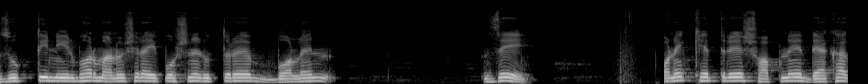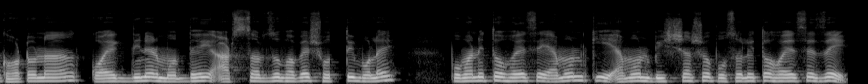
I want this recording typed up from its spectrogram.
যুক্তি নির্ভর মানুষেরা এই প্রশ্নের উত্তরে বলেন যে, অনেক ক্ষেত্রে স্বপ্নে দেখা ঘটনা কয়েকদিনের মধ্যেই আশ্চর্যভাবে সত্যি বলে প্রমাণিত হয়েছে। এমনকি এমন বিশ্বাসও প্রচলিত হয়েছে যে,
